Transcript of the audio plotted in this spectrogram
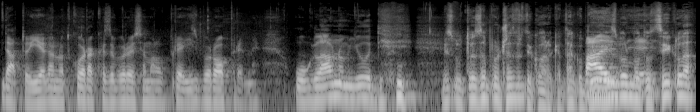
Da, to je jedan od koraka, zaboravio sam malo pre, izbor opreme. Uglavnom ljudi... Mi smo, to je zapravo četvrti korak, tako Pa, bio je izbor e, motocikla,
